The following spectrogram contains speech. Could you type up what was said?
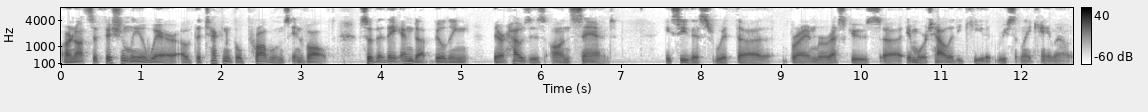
are not sufficiently aware of the technical problems involved, so that they end up building their houses on sand. You see this with uh, Brian Muraresku's uh, Immortality Key that recently came out.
